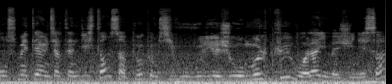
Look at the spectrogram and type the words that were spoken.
on se mettait à une certaine distance, un peu comme si vous vouliez jouer au molcu, voilà, imaginez ça.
